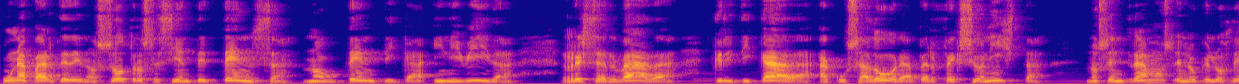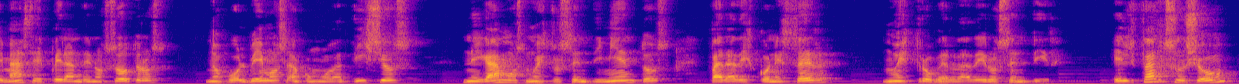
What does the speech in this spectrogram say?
Una parte de nosotros se siente tensa, no auténtica, inhibida, reservada, criticada, acusadora, perfeccionista. Nos centramos en lo que los demás esperan de nosotros, nos volvemos acomodaticios, negamos nuestros sentimientos para desconocer nuestro verdadero sentir. El falso yo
